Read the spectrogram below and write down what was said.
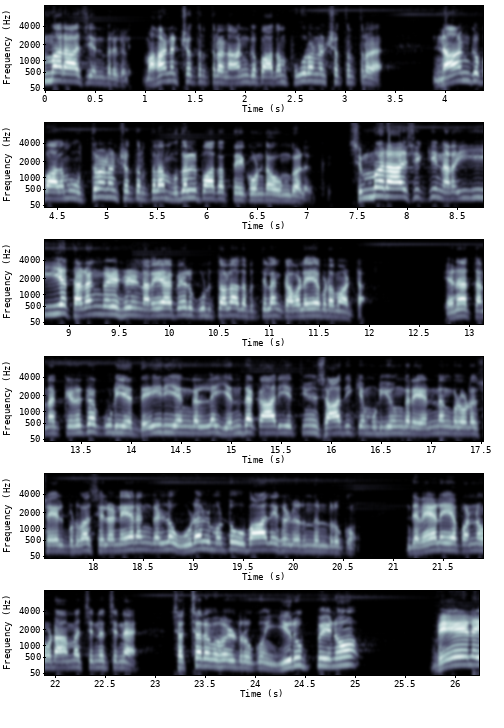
சிம்மராசி என்பர்களே மகா நட்சத்திரத்தில் நான்கு பாதம் பூர நட்சத்திரத்தில் நான்கு பாதமும் உத்திர நட்சத்திரத்தில் முதல் பாதத்தை கொண்ட உங்களுக்கு. சிம்மராசிக்கு நிறைய தடங்கல்கள் நிறையா பேர் கொடுத்தாலும் அதை பற்றிலாம் கவலையே பட மாட்டான் ஏன்னா தனக்கு இருக்கக்கூடிய தைரியங்களில் எந்த காரியத்தையும் சாதிக்க முடியுங்கிற எண்ணங்களோட செயல்படுவா. சில நேரங்களில் உடல் மட்டும் உபாதைகள் இருந்துன்னு இருக்கும். இந்த வேலையை பண்ண விடாமல் சின்ன சின்ன சச்சரவுகள் இருக்கும். இருப்பினும் வேலை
